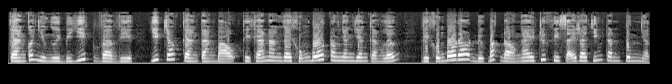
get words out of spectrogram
Càng có nhiều người bị giết và việc giết chóc càng tàn bạo thì khả năng gây khủng bố trong nhân dân càng lớn. Việc khủng bố đó được bắt đầu ngay trước khi xảy ra chiến tranh Trung Nhật.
